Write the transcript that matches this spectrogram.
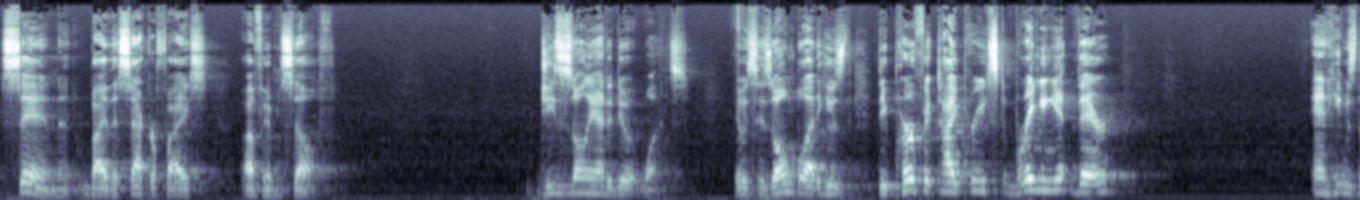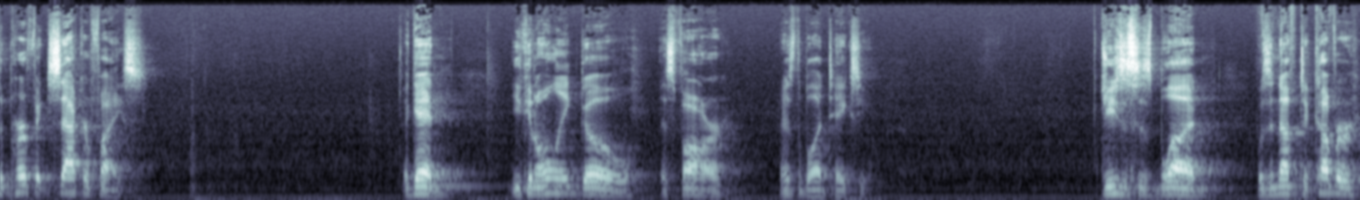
sin by the sacrifice of himself. Jesus only had to do it once. It was his own blood. He was the perfect high priest bringing it there. And he was the perfect sacrifice. Again, you can only go as far as the blood takes you. Jesus' blood was enough to cover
